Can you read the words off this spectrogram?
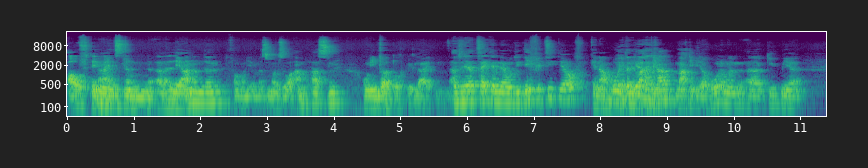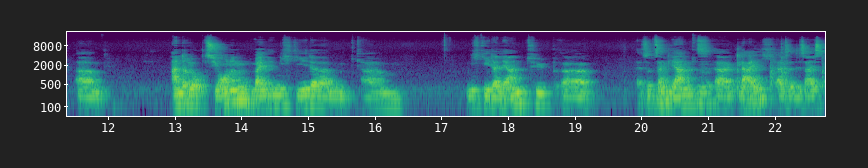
auf den einzelnen äh, Lernenden, formulieren wir es mal so, anpassen und ihn dort durchbegleiten. Also der zeigt ihm auch die Defizite auf, genau, wo ich dann lernen kann. Macht die Wiederholungen, äh, gibt mir ähm, andere Optionen, mhm. weil nicht jeder, ähm, nicht jeder Lerntyp äh, sozusagen lernt mhm. äh, gleich. Also das heißt,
